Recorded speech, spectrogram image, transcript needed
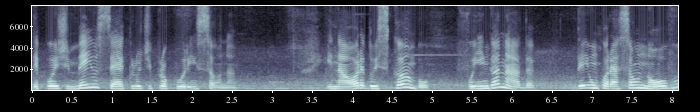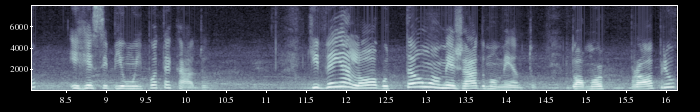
Depois de meio século de procura insana. E na hora do escambo, fui enganada. Dei um coração novo e recebi um hipotecado. Que venha logo tão almejado momento do amor próprio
